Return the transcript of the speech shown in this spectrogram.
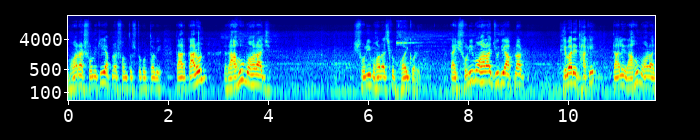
মহারাজ শনিকেই আপনার সন্তুষ্ট করতে হবে। তার কারণ, রাহু মহারাজ, শনি মহারাজকে ভয় করে। তাই শনি মহারাজ যদি আপনার ফেভারে থাকে, তাহলে রাহু মহারাজ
